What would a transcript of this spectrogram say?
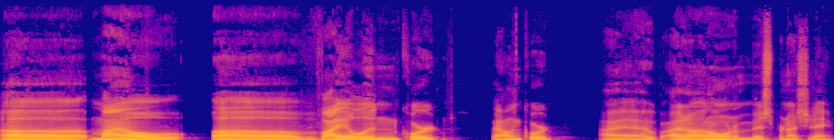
uh Mile uh Violin Court. Valencourt. I hope I don't, I don't want to mispronounce your name.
